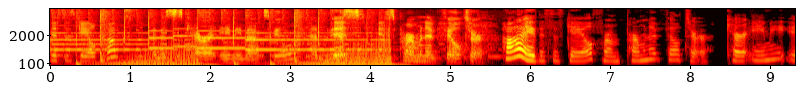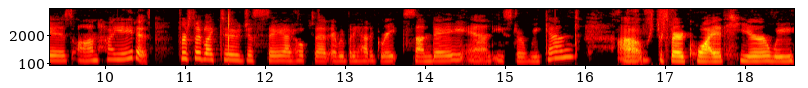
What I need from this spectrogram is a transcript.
This is Gail Cook. And this is Kara Amy Maxfield. And This this, is is Permanent Permanent Filter. Filter. Hi, this is Gail from Permanent Filter. Kara Amy is on hiatus. First, I'd like to just say I hope that everybody had a great Sunday and Easter weekend. Uh, it was very quiet here. We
